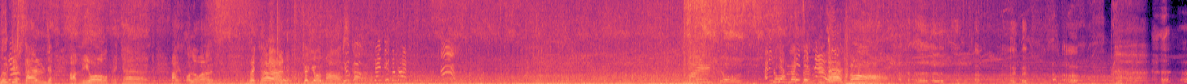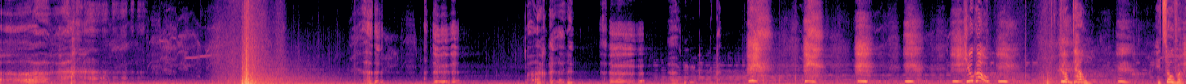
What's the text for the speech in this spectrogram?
will descend on the orb. Return, my followers! Return to your master! Hugo! Send in the rat! Angels! Amicia, Don't let hit them it be now! Ah! Calm down. It's over.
